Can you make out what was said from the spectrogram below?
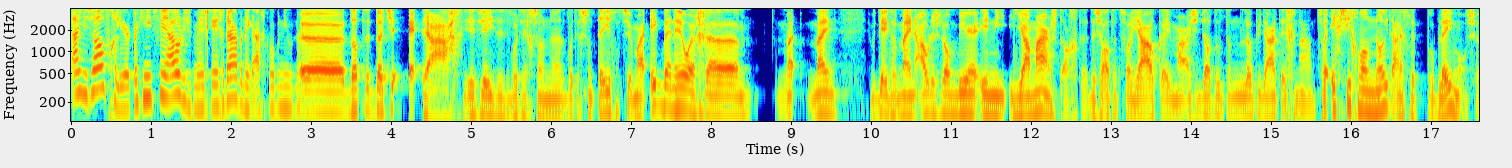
aan jezelf geleerd? Wat je niet van je ouders hebt meegekregen? Daar ben ik eigenlijk wel benieuwd naar. Eh, dat, dat je... Ja, jezus, dit wordt echt zo'n eh, het wordt echt zo'n tegeltje. Maar ik ben heel erg... eh, mijn, ik denk dat mijn ouders wel meer in die ja-maars dachten. Dus altijd van, ja, oké, maar als je dat doet, dan loop je daar tegenaan. Terwijl ik zie gewoon nooit eigenlijk problemen of zo.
